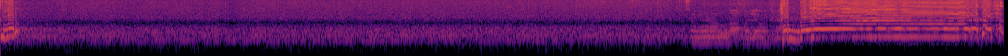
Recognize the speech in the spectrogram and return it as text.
أكبر سمع الله لمن حمده ربنا لك الحمد.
